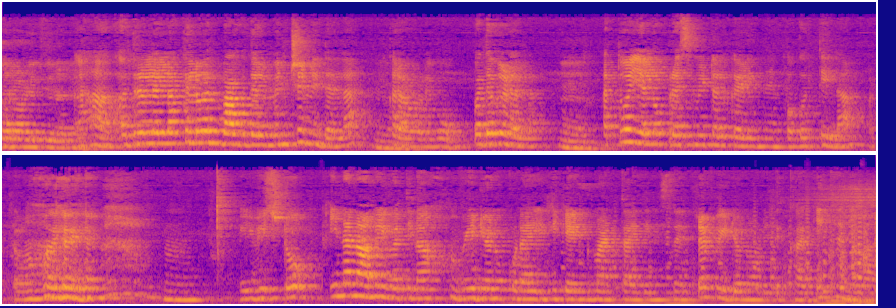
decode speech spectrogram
ಕರಾವಳಿ ಹಾ ಅದ್ರಲ್ಲೆಲ್ಲ ಕೆಲವೊಂದು ಭಾಗದಲ್ಲಿ ಮೆನ್ಷನ್ ಇದೆಲ್ಲ ಅಲ್ಲ ಕರಾವಳಿ ಓ, ಪದಗಳೆಲ್ಲ. ಅಥವಾ ಎಲ್ಲೋ ಪ್ರೆಸ್ ಮೀಟ್ ಅಲ್ಲಿ ಕೇಳಿದ್ ನೆನಪ ಗೊತ್ತಿಲ್ಲ ಬಟ್ ಇವಿಷ್ಟು. ಇನ್ನ ನಾನು ಇವತ್ತಿನ ವಿಡಿಯೋನು ಕೂಡ ಇಲ್ಲಿಗೆ ಎಂಡ್ ಮಾಡ್ತಾ ಇದ್ದೀನಿ ಸ್ನೇಹಿತರೆ. ವಿಡಿಯೋ ನೋಡಿದ್ದಕ್ಕಾಗಿ ಧನ್ಯವಾದ.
